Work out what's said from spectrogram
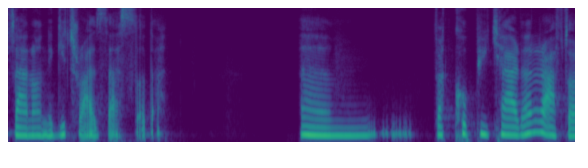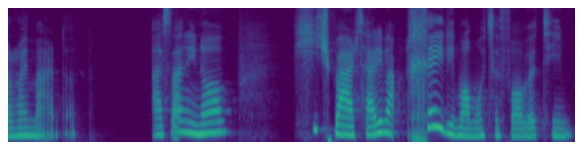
زنانگیت رو از دست دادن. و کپی کردن رفتارهای مردان. اصلا اینا هیچ برتری و خیلی ما متفاوتیم.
